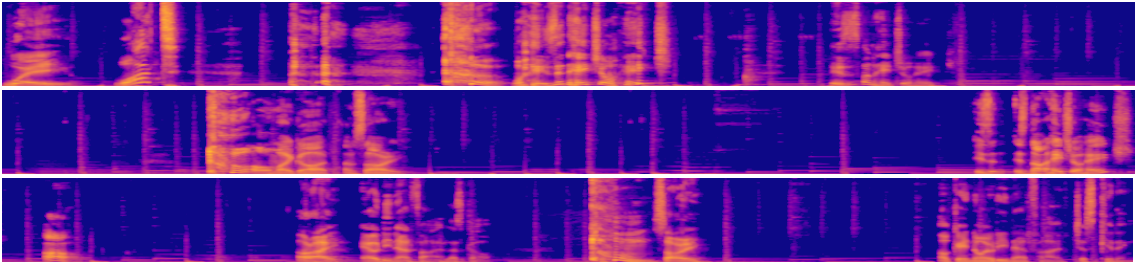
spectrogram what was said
Wait, what? Wait, is it HOH? Is this on HOH? oh my god, I'm sorry. Isn't it's not HOH? Oh. Alright, LD Nat 5, let's go. sorry. Okay, no LD Nat 5, just kidding.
